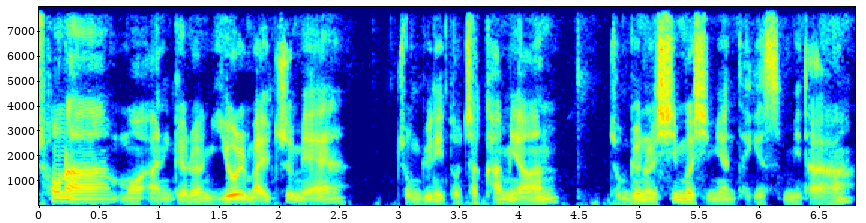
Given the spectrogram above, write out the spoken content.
초나 뭐 아니면 2월 말쯤에 종균이 도착하면 종균을 심으시면 되겠습니다.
